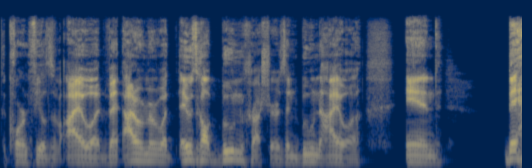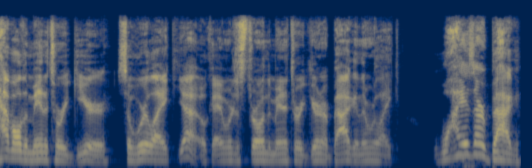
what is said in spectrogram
the cornfields of Iowa. I don't remember what it was called Boone Crushers in Boone, Iowa. And they have all the mandatory gear. So we're like, yeah, okay. And we're just throwing the mandatory gear in our bag. And then we're like, why is our bag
